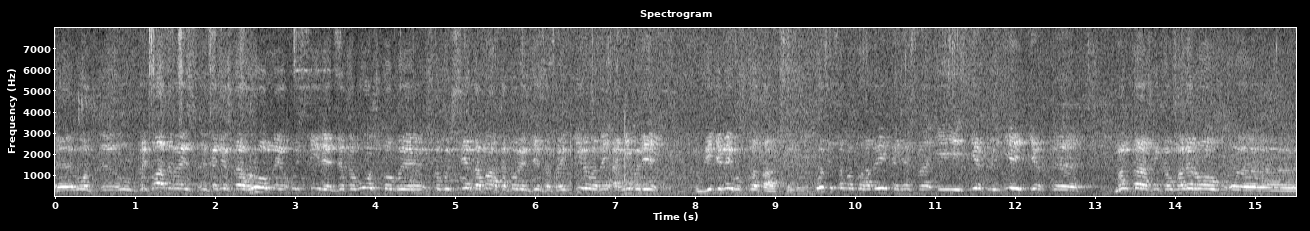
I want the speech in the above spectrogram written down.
Э, Вот, э, прикладывает, э, конечно, огромные усилия для того, чтобы, чтобы все дома, которые здесь запроектированы, они были введены в эксплуатацию. Хочется поблагодарить, конечно, и тех людей, тех э, монтажников, маляров, э,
